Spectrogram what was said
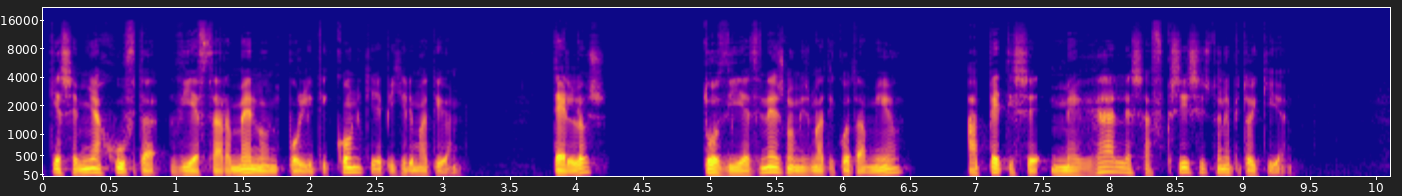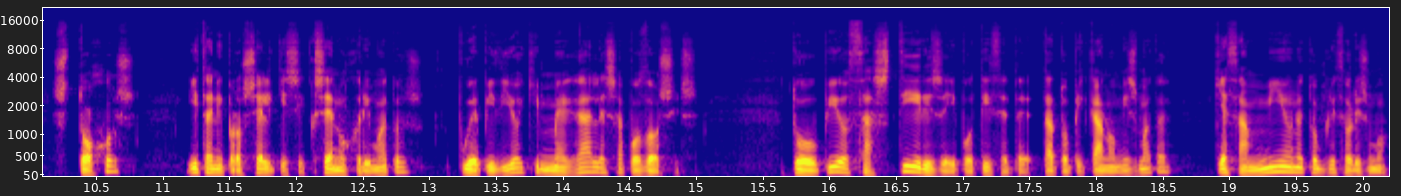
και σε μια χούφτα διεφθαρμένων πολιτικών και επιχειρηματιών. Τέλος, το Διεθνές Νομισματικό Ταμείο απέτησε μεγάλες αυξήσεις των επιτοκίων. Στόχος ήταν η προσέλκυση ξένου χρήματος που επιδιώκει μεγάλες αποδόσεις, το οποίο θα στήριζε υποτίθεται τα τοπικά νομίσματα και θα μείωνε τον πληθωρισμό.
